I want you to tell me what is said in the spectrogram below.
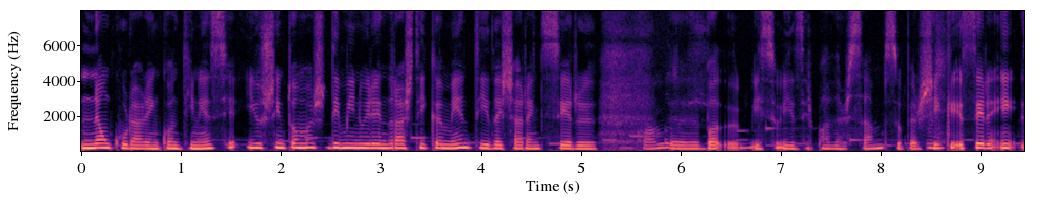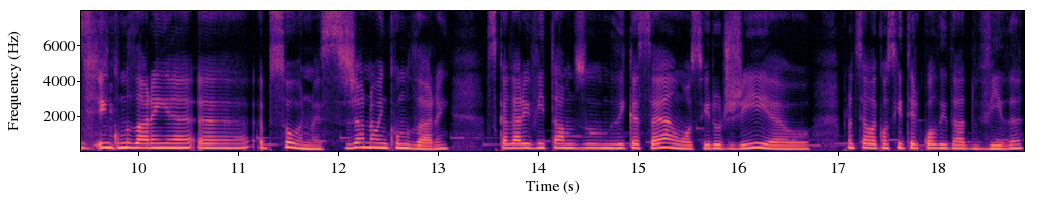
não curar a incontinência e os sintomas diminuírem drasticamente e deixarem de ser uh, isso ia dizer bothersome, super chique, ser, incomodarem a, a, a, pessoa, não é? Se já não incomodarem, se calhar evitamos a medicação ou cirurgia, ou pronto, se ela conseguir ter qualidade de vida,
